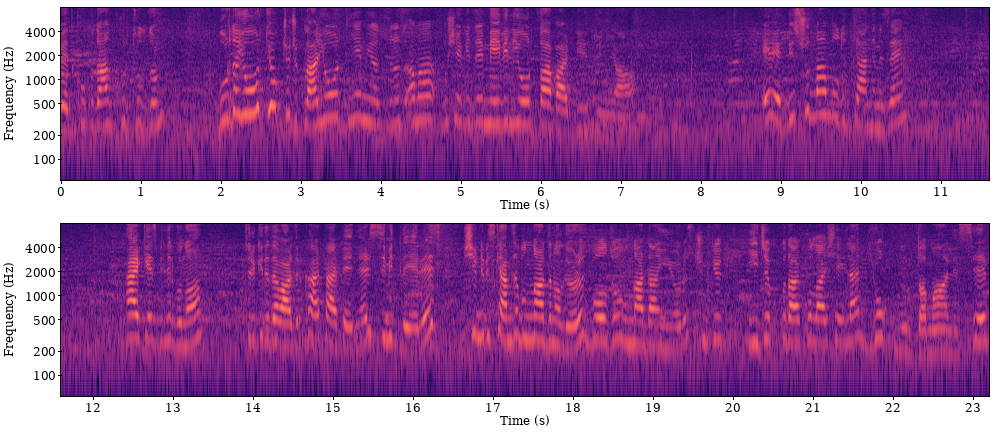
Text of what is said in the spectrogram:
Evet kokudan kurtuldum. Burada yoğurt yok çocuklar. Yoğurt yemiyorsunuz ama bu şekilde meyveli yoğurtlar var bir dünya. Evet biz şundan bulduk kendimize. Herkes bilir bunu. Türkiye'de de vardır karper peyniri, simitle yeriz. Şimdi biz kendimize bunlardan alıyoruz. Bolca bunlardan yiyoruz. Çünkü yiyecek o kadar kolay şeyler yok burada maalesef.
